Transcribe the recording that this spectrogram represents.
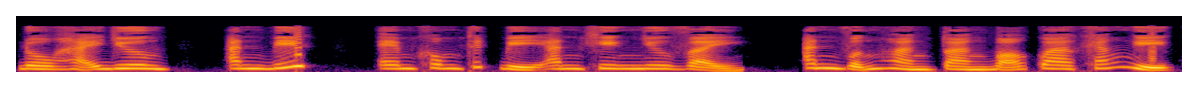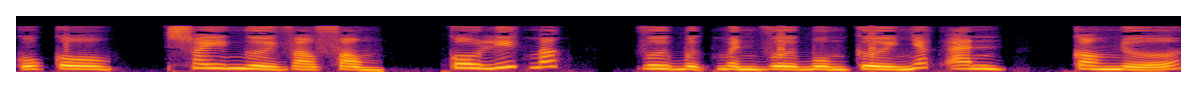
đồ hải dương, anh biết, em không thích bị anh khiêng như vậy, anh vẫn hoàn toàn bỏ qua kháng nghị của cô, xoay người vào phòng, cô liếc mắt, vừa bực mình vừa buồn cười nhắc anh, còn nữa,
